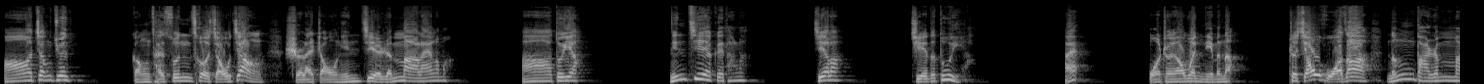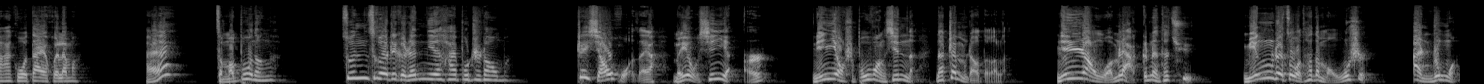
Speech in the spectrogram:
啊，将军，刚才孙策小将是来找您借人马来了吗？啊，对呀，您借给他了，借了，借的对呀。哎，我正要问你们呢，这小伙子能把人马给我带回来吗？哎，怎么不能啊？孙策这个人您还不知道吗？这小伙子呀，没有心眼儿。您要是不放心呢，那这么着得了，您让我们俩跟着他去，明着做他的谋士。暗中啊，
